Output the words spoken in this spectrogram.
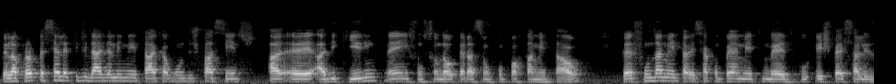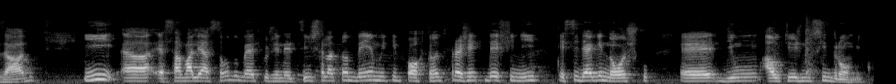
pela própria seletividade alimentar que alguns dos pacientes é, adquirem né, em função da alteração comportamental. Então, é fundamental esse acompanhamento médico especializado. E ah, essa avaliação do médico geneticista ela também é muito importante para a gente definir esse diagnóstico eh, de um autismo sindrômico.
